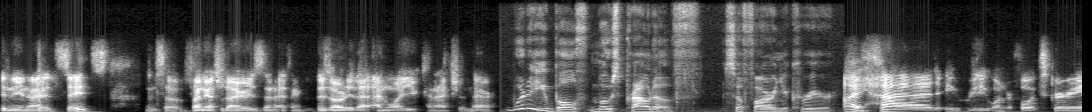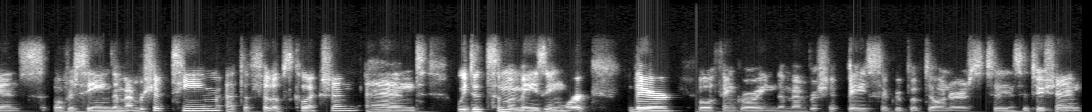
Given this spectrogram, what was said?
in the United States. And so financial diaries, and I think there's already that NYU connection there. What are you both most proud of so far in your career? I had a really wonderful experience overseeing the membership team at the Phillips Collection, and we did some amazing work there both in growing the membership base, a group of donors to the institution,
